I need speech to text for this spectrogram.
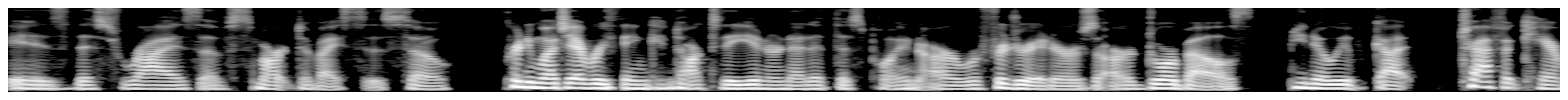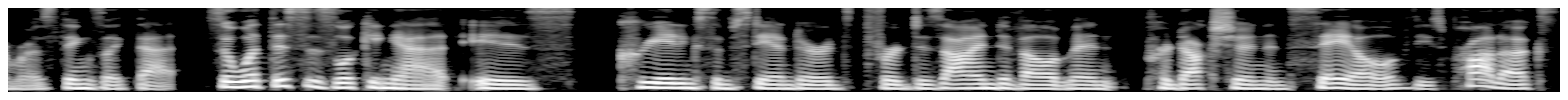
is this rise of smart devices. So, pretty much everything can talk to the internet at this point our refrigerators, our doorbells. You know, we've got traffic cameras, things like that. So, what this is looking at is creating some standards for design, development, production, and sale of these products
